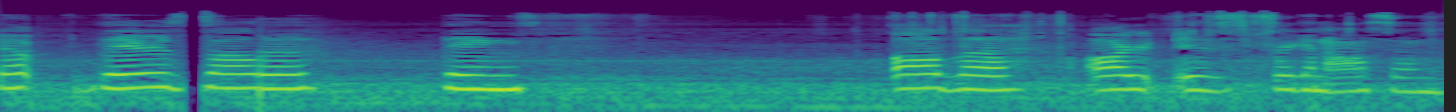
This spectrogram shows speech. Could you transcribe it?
yep, there's all the things. All the art is friggin' awesome.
